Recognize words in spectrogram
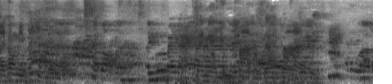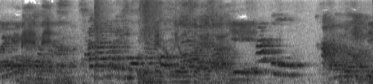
ในห้องมีผู้หญิงเลย นี่เพิ่งไปไหนนั่นไงยุ่งภาพได้ภาพแม่แม่เป็นน้องริโอสวยค่ะที่ถ้าปูขาวดูดี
